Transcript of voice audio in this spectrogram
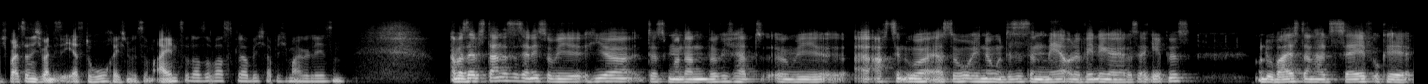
Ich weiß ja nicht, wann diese erste Hochrechnung ist. Um eins oder sowas, glaube ich, habe ich mal gelesen. Aber selbst dann ist es ja nicht so wie hier, dass man dann wirklich hat, irgendwie äh, 18 Uhr erste Hochrechnung und das ist dann mehr oder weniger ja das Ergebnis. Und du weißt dann halt safe, okay,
